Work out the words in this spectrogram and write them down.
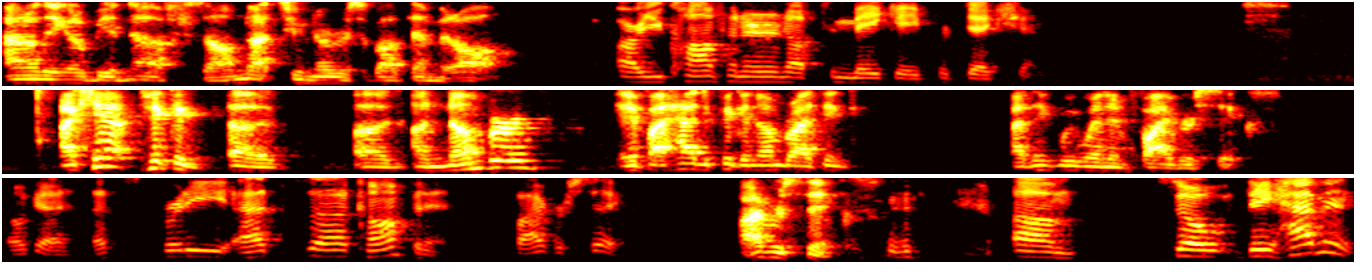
I don't think it'll be enough. So I'm not too nervous about them at all. Are you confident enough to make a prediction? I can't pick a, a, a, a number. If I had to pick a number, I think I think we went in five or six. Okay, that's pretty. That's uh, confident five or six. Five or six. um, so they haven't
